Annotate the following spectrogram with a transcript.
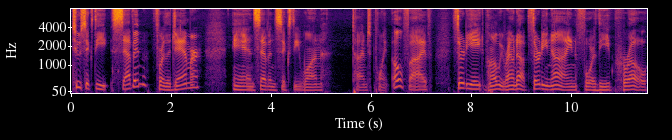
267 for the jammer, and 761 times 0.05, 38, well, we round up, 39 for the Pro.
